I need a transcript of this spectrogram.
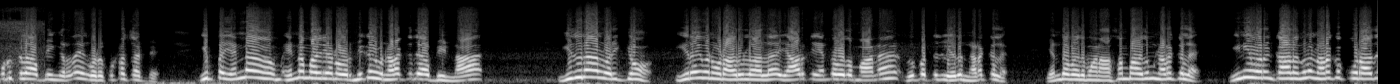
கொடுக்கல அப்படிங்கறத எங்களோட குற்றச்சாட்டு. இப்ப என்ன என்ன மாதிரியான ஒரு நிகழ்வு நடக்குது அப்படின்னா இது நாள் வரைக்கும் இறைவனோட அருளால யாருக்கும் எந்த விதமான விபத்துகள் எதுவும் நடக்கல. எந்த விதமான அசம்பாவிதமும் நடக்கல. இனி வரும் காலங்களும் நடக்கக்கூடாது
